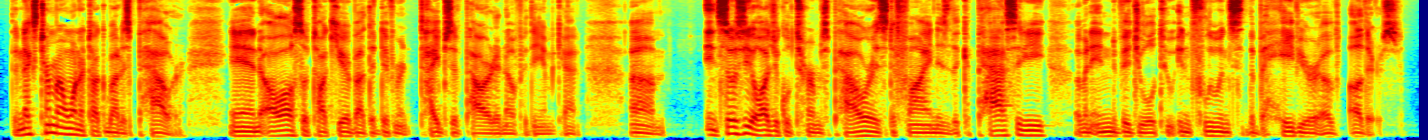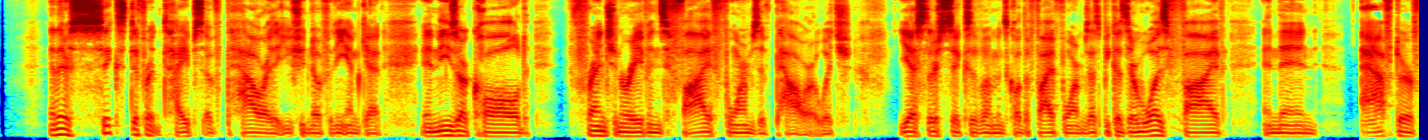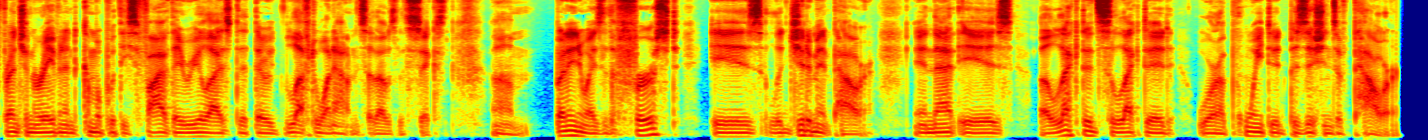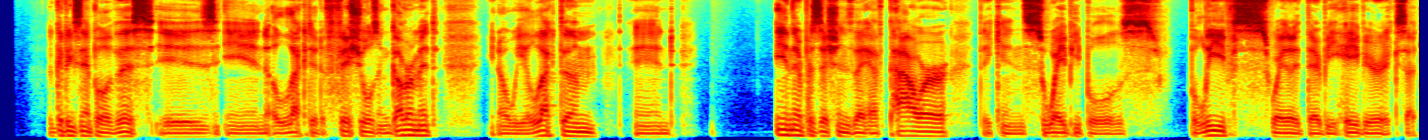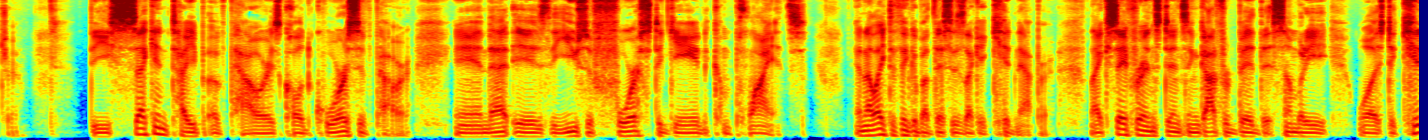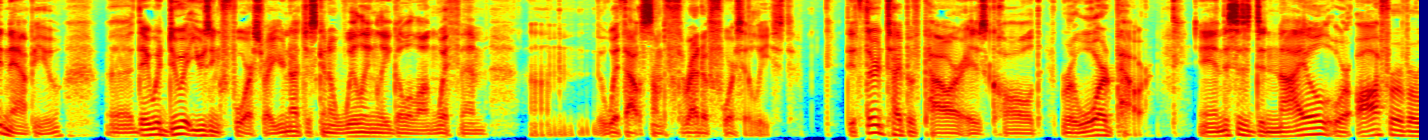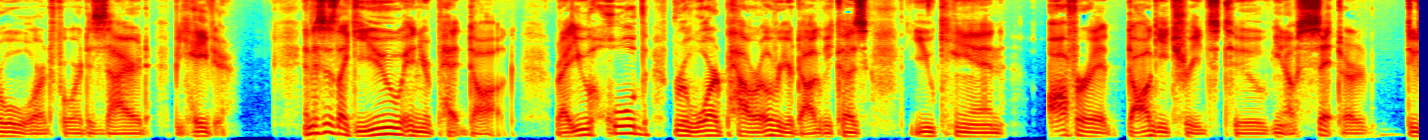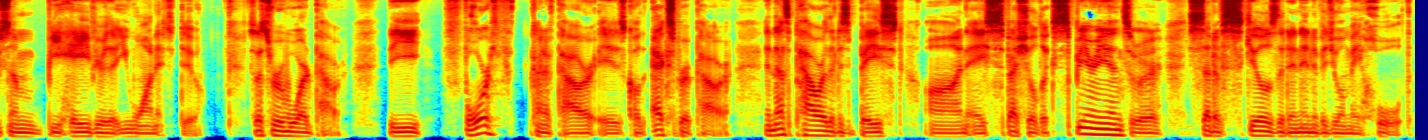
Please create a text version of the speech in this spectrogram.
The next term I want to talk about is power. And I'll also talk here about the different types of power to know for the MCAT. Um, in sociological terms, power is defined as the capacity of an individual to influence the behavior of others. And there's six different types of power that you should know for the MCAT. And these are called French and Raven's five forms of power, which, yes, there's six of them. It's called the five forms. That's because there was five. And then after French and Raven had come up with these five, they realized that they left one out. And so that was the sixth. Um, but, anyways, the first is legitimate power, and that is elected, selected, or appointed positions of power. A good example of this is in elected officials in government. You know, we elect them, and in their positions, they have power. They can sway people's beliefs, sway their behavior, etc. The second type of power is called coercive power, and that is the use of force to gain compliance. And I like to think about this as like a kidnapper. Like, say, for instance, and God forbid that somebody was to kidnap you, uh, they would do it using force, right? You're not just going to willingly go along with them um, without some threat of force, at least. The third type of power is called reward power. And this is denial or offer of a reward for desired behavior. And this is like you and your pet dog, right? You hold reward power over your dog because you can offer it doggy treats to, you know, sit or do some behavior that you want it to do. So that's reward power. The fourth kind of power is called expert power. And that's power that is based on a special experience or set of skills that an individual may hold.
